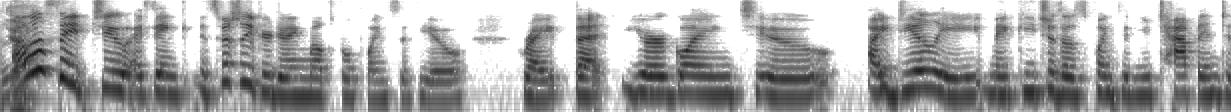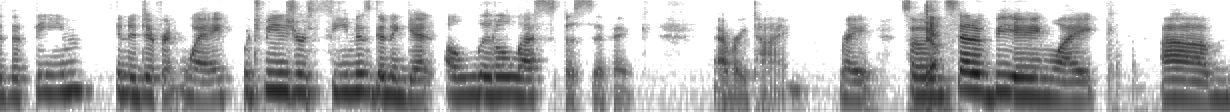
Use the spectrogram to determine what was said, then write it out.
I will say too, I think, especially if you're doing multiple points of view, right, that you're going to ideally make each of those points that you tap into the theme in a different way, which means your theme is going to get a little less specific every time, right? So Yeah. instead of being like, um,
